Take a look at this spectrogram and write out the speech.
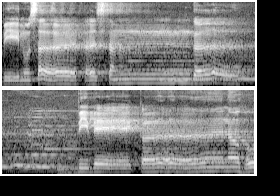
બીનુ સતસંગ વિવેક ન હોઈ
